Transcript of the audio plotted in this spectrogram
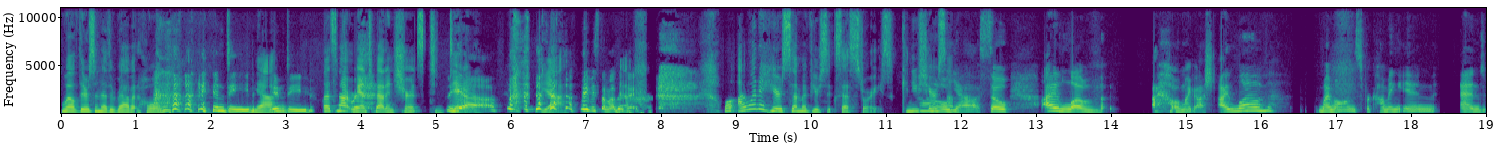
well there's another rabbit hole. Indeed yeah. indeed. Let's not rant about insurance today. Yeah. Yeah. Maybe some other yeah. day. Well i want to hear some of your success stories. Can you share oh some? yeah. So i love oh my gosh i love my moms for coming in and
